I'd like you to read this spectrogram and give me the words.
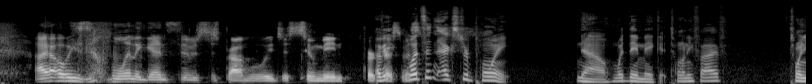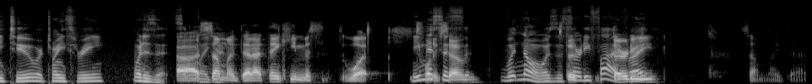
i always went against it was just probably just too mean for I mean, christmas what's an extra point now? Would they make it 25, 22, or twenty three? What is it? uh, like something that. like that i think he missed what He missed a 27 th- what? No, it was a Th- thirty-five, 30 right? something like that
